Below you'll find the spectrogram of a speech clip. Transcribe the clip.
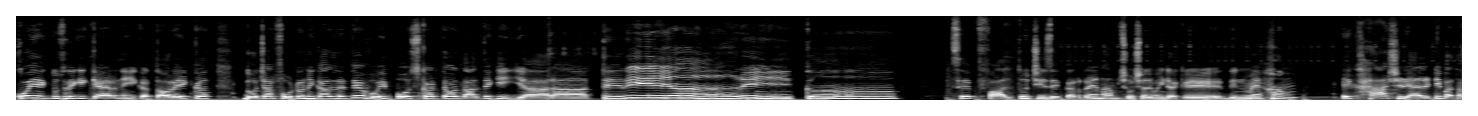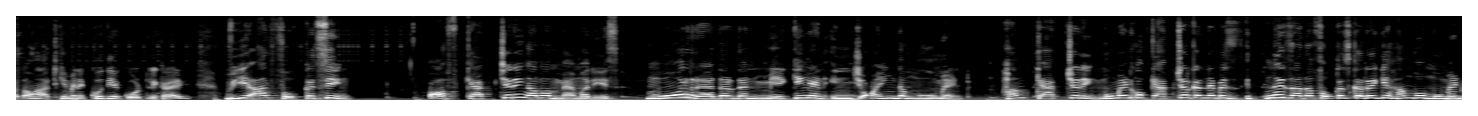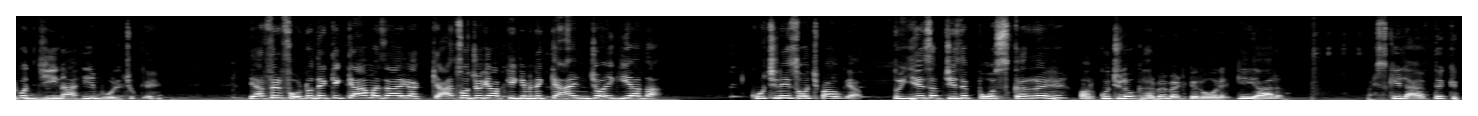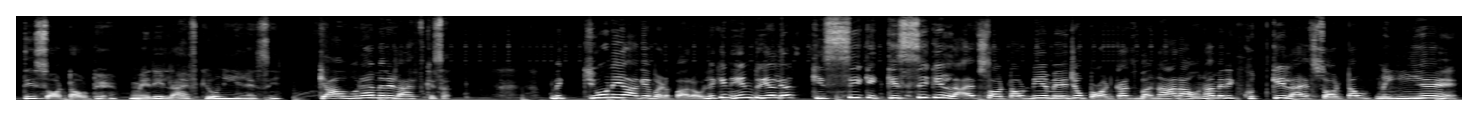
कोई एक दूसरे की केयर नहीं करता और एक दो चार फ़ोटो निकाल लेते, वही पोस्ट करते और डालते कि, यारा, तेरी यारी को से फालतू चीज़ें कर रहे हैं ना हम सोशल मीडिया के दिन में। हम एक हार्श रियलिटी बताता हूँ। आज की मैंने खुद ये कोट लिखा है we are focusing of capturing our memories more rather than making and enjoying the movement हम कैप्चरिंग मूवमेंट को कैप्चर करने पे इतने ज़्यादा फोकस कर रहे हैं कि हम वो मूवमेंट को जीना ही भूल चुके हैं। यार फिर फ़ोटो देख के क्या मज़ा आएगा? क्या सोचोगे आपकी कि मैंने क्या इन्जॉय किया था? कुछ नहीं सोच पाओगे आप। तो ये सब चीज़ें पोस्ट कर रहे हैं और कुछ लोग घर में बैठ के रो रहे कि यार, इसकी लाइफ तो कितनी सॉर्ट आउट है। मेरी लाइफ क्यों नहीं है ऐसी? क्या हो रहा है मेरे लाइफ के साथ? मैं क्यों नहीं आगे बढ़ पा रहा हूँ? लेकिन इन रियल यार, किसी की किसी की लाइफ सॉर्ट आउट नहीं है। मैं जो पॉडकास्ट बना रहा हूँ ना, मेरी खुद की लाइफ सॉर्ट आउट नहीं है।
